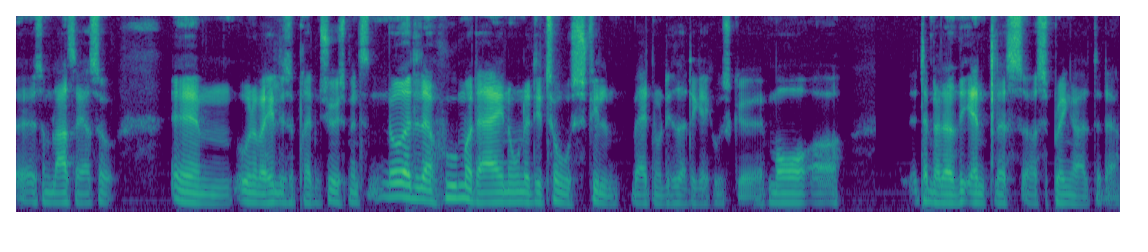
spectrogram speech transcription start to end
øh, som Lars og jeg så, øhm, uden at være helt så prætentiøs, men noget af det der humor, der er i nogle af de to film, hvad er det nu, det hedder, det kan jeg ikke huske, øh, More og dem, der lavede The Endless og Spring og alt det der.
